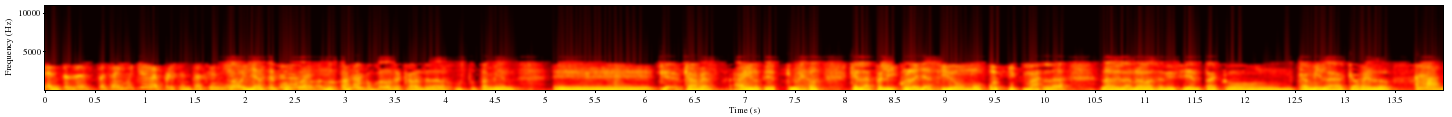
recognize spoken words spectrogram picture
entonces pues hay mucha representación y No, y hace poco, no, hace poco nos acaban de dar justo también eh, que, que, a ver, ahí no tiene que ver que la película haya sido muy mala, la de la nueva Cenicienta con Camila Cabello, Ajá.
